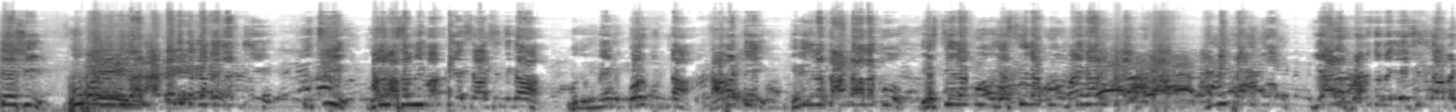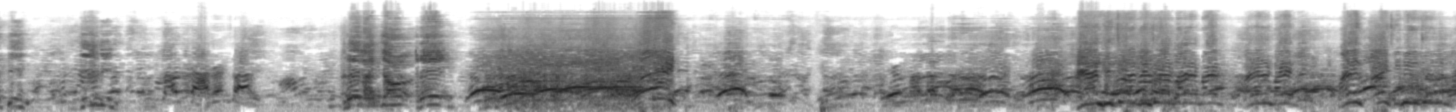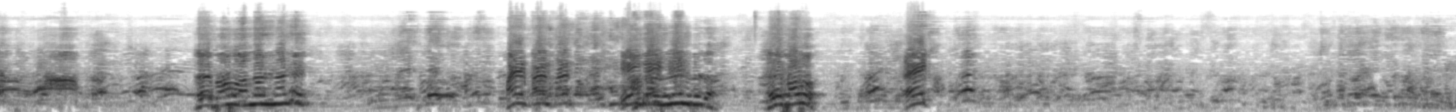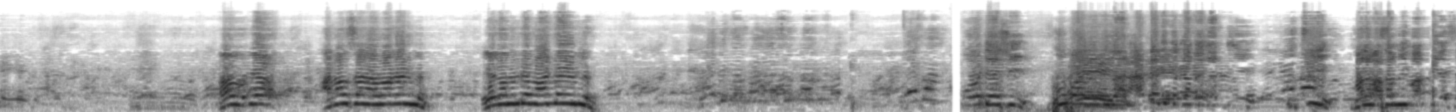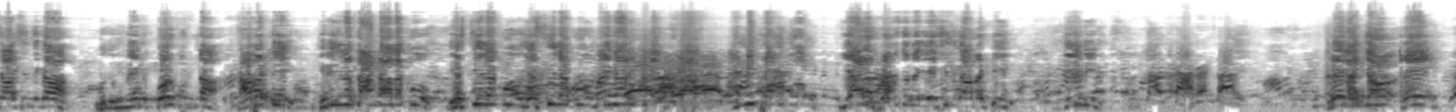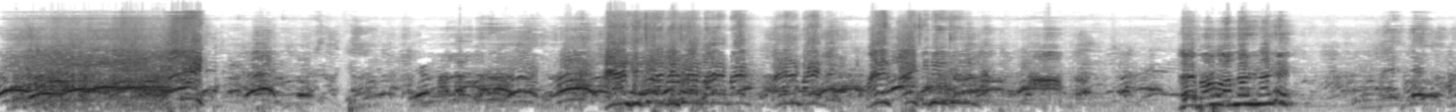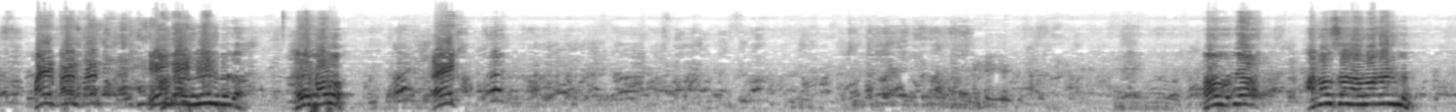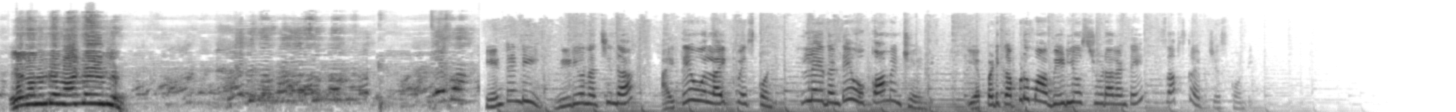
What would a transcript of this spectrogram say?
ఓటేసి భూపాల్ గారిని ఇచ్చి మనం అసెంబ్లీకి పంపించాల్సిందిగా నేను కోరుకుంటున్నా. కాబట్టి గిరిజన తాండాలకు ఎస్టీలకు ఎస్సీలకు మైనారిటీలకు కూడా అన్ని ప్రభుత్వం టీఆర్ఎస్ ప్రభుత్వమే చేసింది కాబట్టి దీన్ని రే లంచం రే ఏ బాబు అందరూ వినండి. ఏ బాబు. అనవసరం అవ్వకండి మీరు. ఏదైనా ఉంటే మాట్లాడండి మీరు. ఓటేసి భూపాల్ రెడ్డి గారిని ఇచ్చి మనం అసెంబ్లీకి పంపించాల్సిందిగా నేను కోరుకుంటున్నా. కాబట్టి గిరిజన తాండాలకు ఎస్టీలకు ఎస్సీలకు మైనారిటీలకు కూడా అన్ని ప్రభుత్వం ఇవాళ ప్రభుత్వమే చేసింది కాబట్టి దీన్ని రే లంచం రే. బాబు అందరూ బాబు? అనవసరం అవ్వకండి మీరు. ఏదైనా ఉంటే మాట్లాడండి మీరు. ఏంటండి? వీడియో నచ్చిందా? అయితే ఓ లైక్ వేసుకోండి. లేదంటే ఓ కామెంట్ చేయండి. ఎప్పటికప్పుడు మా వీడియోస్ చూడాలంటే సబ్స్క్రైబ్ చేసుకోండి.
